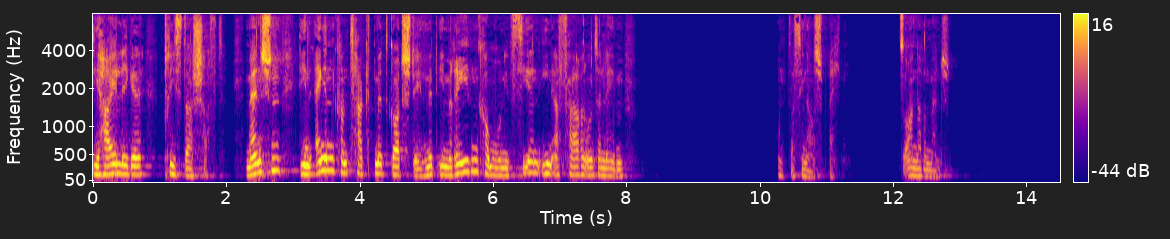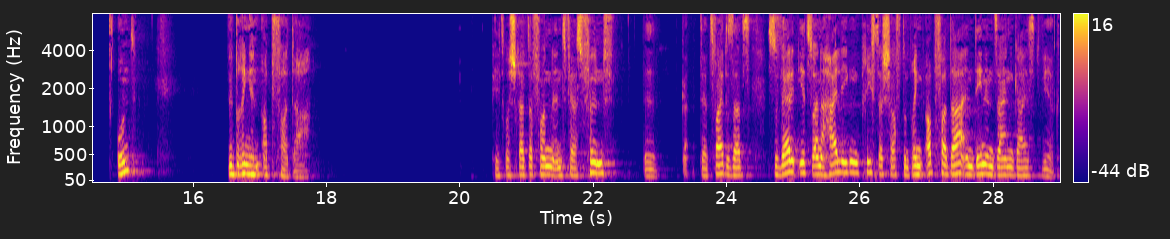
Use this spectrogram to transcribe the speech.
die heilige Priesterschaft. Menschen, die in engen Kontakt mit Gott stehen, mit ihm reden, kommunizieren, ihn erfahren und erleben und das hinaussprechen zu anderen Menschen. Und wir bringen Opfer dar. Petrus schreibt davon in Vers 5, der, der, zweite Satz, so werdet ihr zu einer heiligen Priesterschaft und bringt Opfer dar, in denen sein Geist wirkt.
